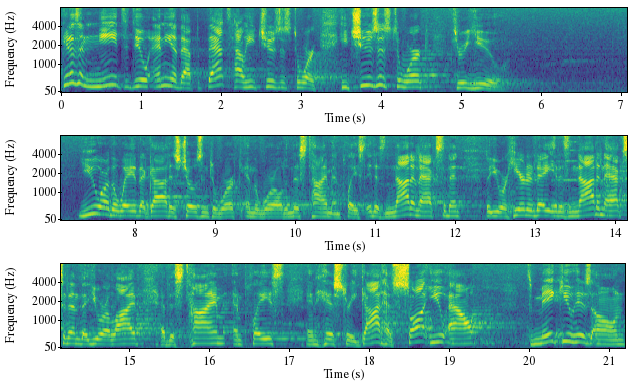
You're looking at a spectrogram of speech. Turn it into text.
He doesn't need to do any of that, but that's how He chooses to work. He chooses to work through you. You are the way that God has chosen to work in the world in this time and place. It is not an accident that you are here today. It is not an accident that you are alive at this time and place in history. God has sought you out to make you his own.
